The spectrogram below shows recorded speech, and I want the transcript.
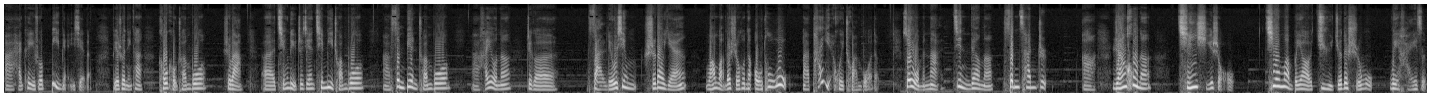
啊，还可以说避免一些的。比如说，你看口口传播是吧？呃，情侣之间亲密传播啊，粪便传播啊，还有呢，这个反流性食道炎，往往的时候呢，呕吐物啊，它也会传播的。所以，我们呢，尽量呢分餐制啊，然后呢，勤洗手，千万不要咀嚼的食物喂孩子。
